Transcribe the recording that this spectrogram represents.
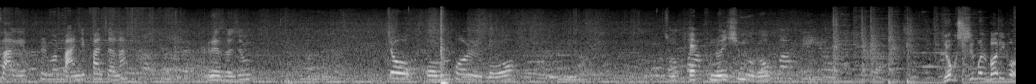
싸게 팔면 많이 팔잖아. 그래서 좀 조금 벌고 좀 베푸는 힘으로 욕심을 버리고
